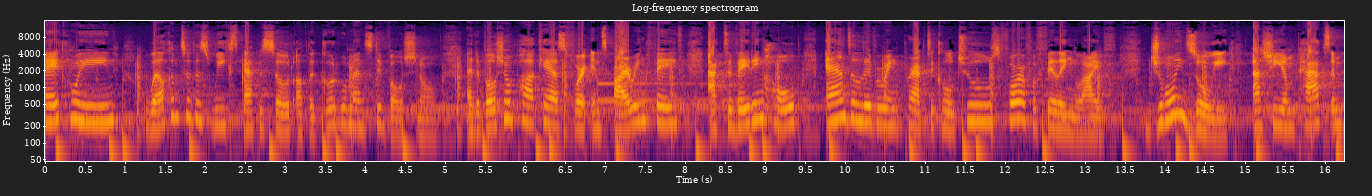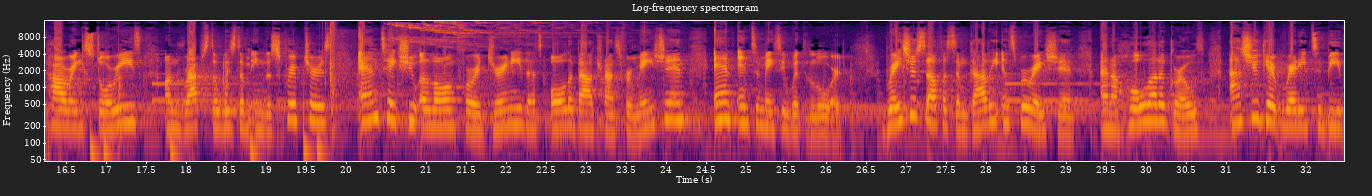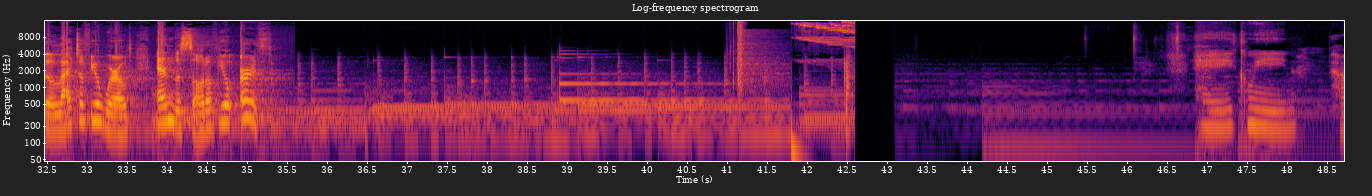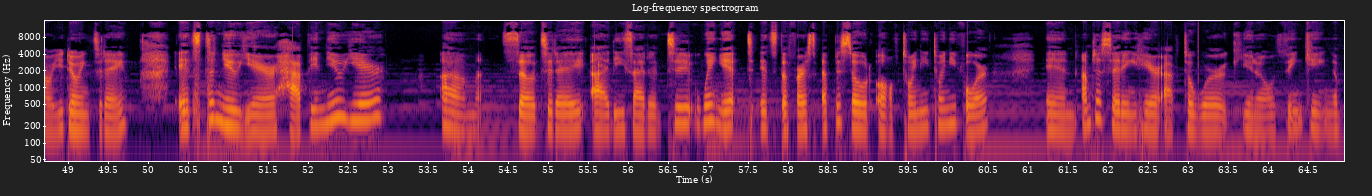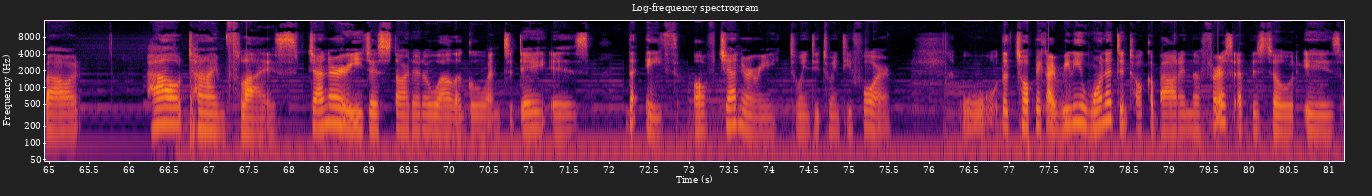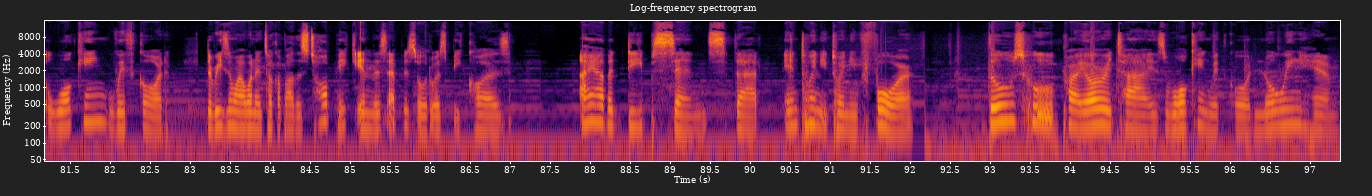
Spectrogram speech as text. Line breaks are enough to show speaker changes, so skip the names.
Hey, Queen. Welcome to this week's episode of the Good Woman's Devotional, a devotional podcast for inspiring faith, activating hope, and delivering practical tools for a fulfilling life. Join Zoe as she unpacks empowering stories, unwraps the wisdom in the scriptures, and takes you along for a journey that's all about transformation and intimacy with the Lord. Brace yourself for some godly inspiration and a whole lot of growth as you get ready to be the light of your world and the salt of your earth. Hey, Queen. How are you doing today? It's the new year. Happy New Year. Um, so today I decided to wing it. It's the first episode of 2024, and I'm just sitting here after work, you know, thinking about how time flies. January just started a while ago, and today is the 8th of January 2024. The topic I really wanted to talk about in the first episode is walking with God the reason why I want to talk about this topic in this episode was because I have a deep sense that in 2024, those who prioritize walking with God, knowing Him,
